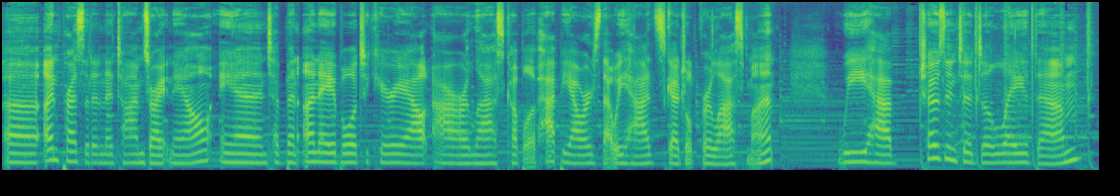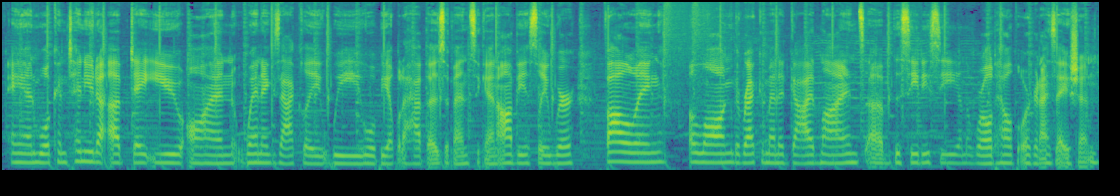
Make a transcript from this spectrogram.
uh, unprecedented times right now and have been unable to carry out our last couple of happy hours that we had scheduled for last month. We have chosen to delay them and we'll continue to update you on when exactly we will be able to have those events again. Obviously, we're following along the recommended guidelines of the CDC and the World Health Organization.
